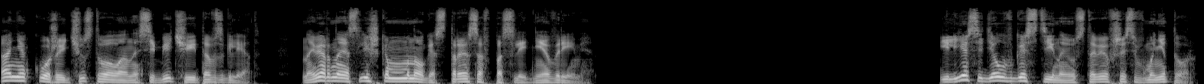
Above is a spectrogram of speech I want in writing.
Аня кожей чувствовала на себе чей-то взгляд. Наверное, слишком много стресса в последнее время. Илья сидел в гостиной, уставившись в монитор.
